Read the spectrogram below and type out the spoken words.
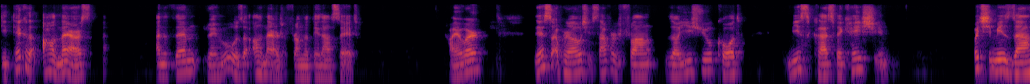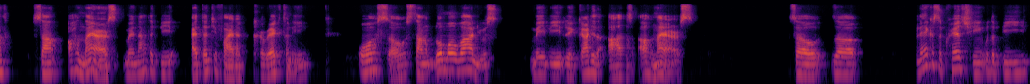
detect the outliers and then remove the outliers from the data set. However, this approach suffers from the issue called misclassification, which means that some outliers may not be identified correctly. Also, some normal values may be regarded as outliers. So the next question would be,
